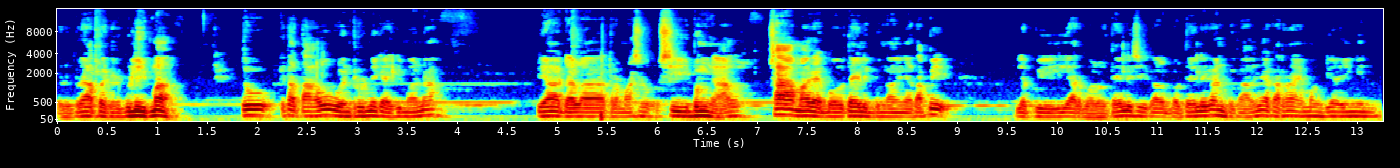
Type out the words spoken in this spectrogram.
dari berapa? 2005 itu kita tahu Wayne Rooney kayak gimana. Dia adalah termasuk si bengal. Sama kayak Balotelli bengalnya. Tapi lebih liar Balotelli sih. Kalau Balotelli kan bengalnya karena emang dia ingin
